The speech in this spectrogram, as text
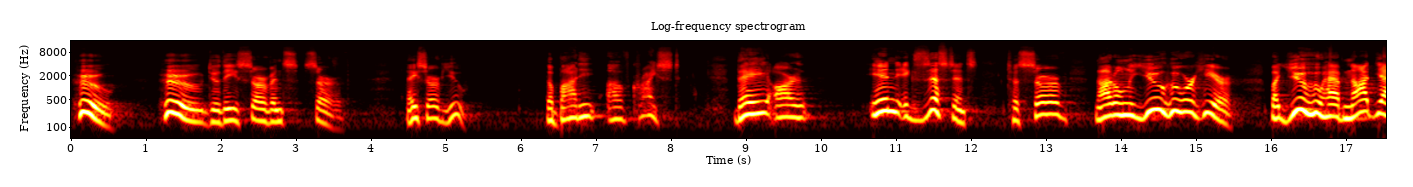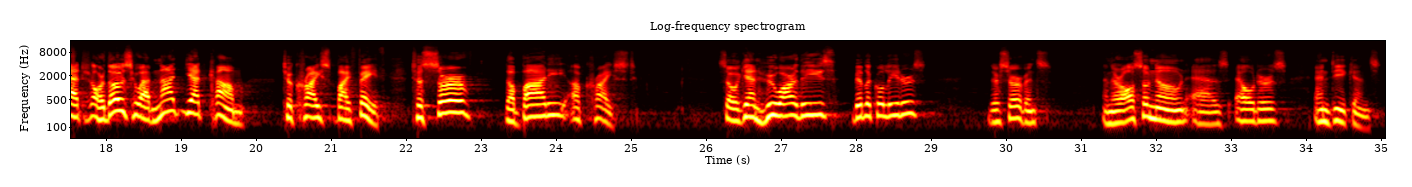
Who who do these servants serve? They serve you, the body of Christ. They are in existence to serve not only you who are here, but you who have not yet, or those who have not yet come to Christ by faith, to serve the body of Christ. So, again, who are these biblical leaders? They're servants, and they're also known as elders and deacons.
